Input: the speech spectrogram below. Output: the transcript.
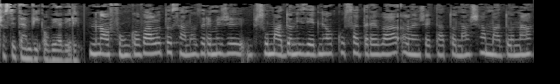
Čo ste tam vy objavili? No, fungovalo to samozrejme, že sú Madony z jedného kusa dreva, lenže táto naša Madonna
